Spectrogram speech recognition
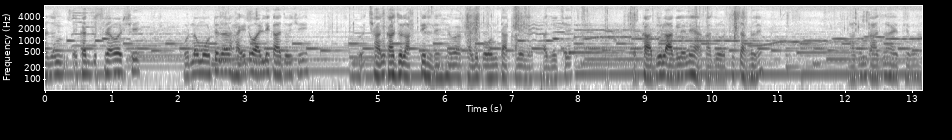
अजून एखाद दुसऱ्या वर्षी पूर्ण मोठे जर हाईट वाढली काजूची छान काजू लागतील ते हे बघा खाली बोन टाकलेले काजूचे. काजू लागलेले ह्या काजूवरती चांगले. अजून काजू आहेत हे बघा.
